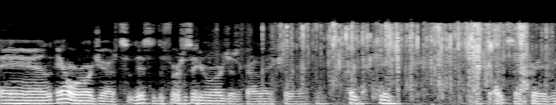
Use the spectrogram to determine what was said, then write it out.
and Aaron Rodgers. This is the first Aaron Rodgers card, actually, I think, game. That's also crazy.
